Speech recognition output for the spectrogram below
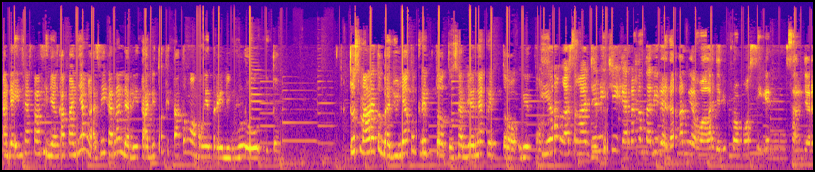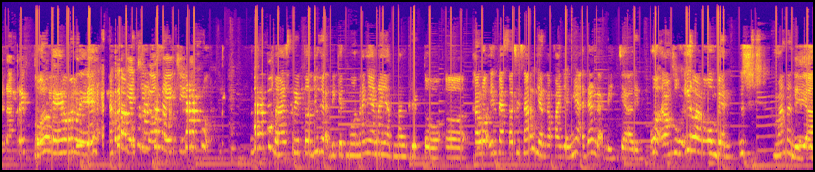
ada investasi jangka panjang nggak sih? Karena dari tadi tuh kita tuh ngomongin trading dulu gitu. Terus malah tuh bajunya tuh kripto tuh sarjana kripto gitu. Iya nggak sengaja nih Ci. Karena kan tadi dadakan ya malah jadi promosiin sarjana kripto. Boleh boleh. Aku, aku, penasaran. ntar aku ntar aku bahas kripto juga dikit mau nanya nanya tentang kripto. Uh, kalau investasi saham jangka panjangnya ada nggak dijalin? Wah langsung hilang om Ben. Ush, mana dia? Iya.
